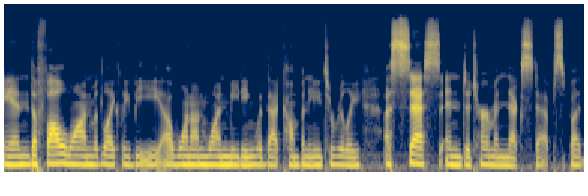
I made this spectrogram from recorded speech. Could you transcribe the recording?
And the follow on would likely be a one on one meeting with that company to really assess and determine next steps. But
